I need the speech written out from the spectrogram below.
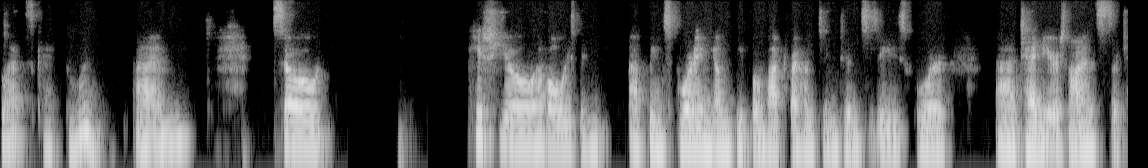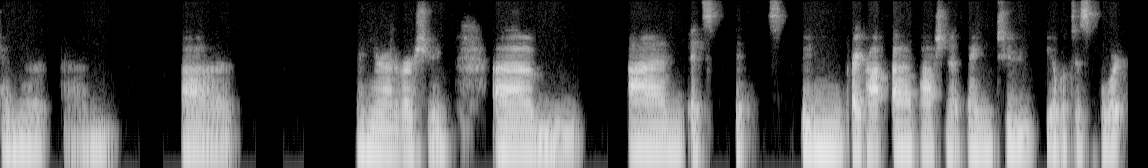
let's get going. Um, so HDYO have always been have been supporting young people impacted by Huntington's disease for uh, 10 years now. It's our 10 year um, uh, 10 year anniversary. Um, and it's it's been very uh, passionate thing to be able to support,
